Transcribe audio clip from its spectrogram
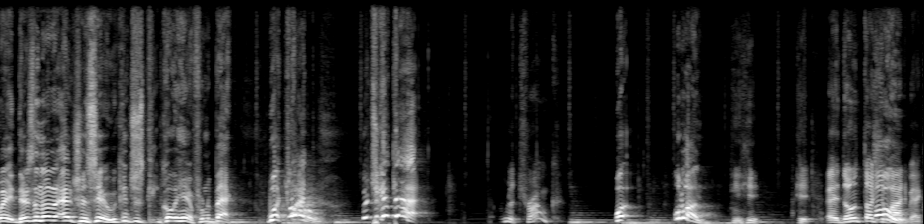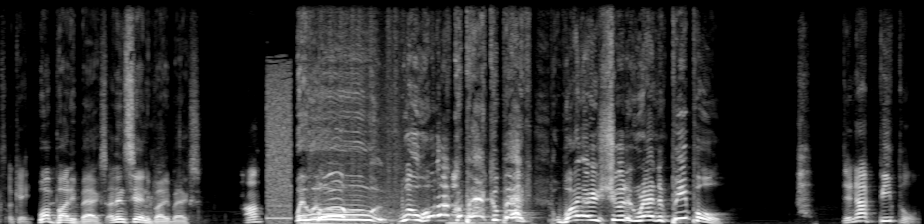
Wait, there's another entrance here. We can just go here from the back. What? What? Oh. Where'd you get that? From the trunk. What? Hold on. hey, don't touch Oh. the body bags. Okay. What body bags? I didn't see any body bags. Huh? Wait, wait, wait, whoa, whoa, whoa, hold on, go back, go back. Why are you shooting random people? They're not people.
